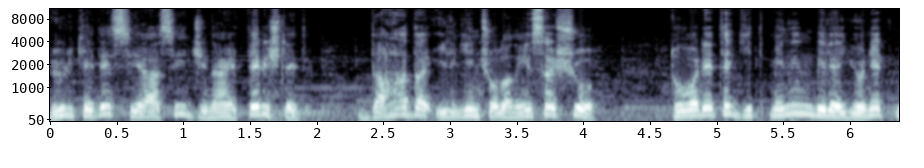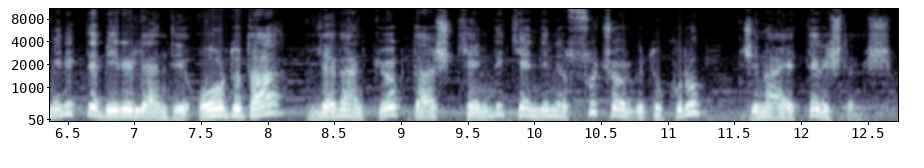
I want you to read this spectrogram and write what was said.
ülkede siyasi cinayetler işledi. Daha da ilginç olanı ise şu. Tuvalete gitmenin bile yönetmelikle belirlendiği orduda Levent Göktaş kendi kendine suç örgütü kurup cinayetler işlemiş.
